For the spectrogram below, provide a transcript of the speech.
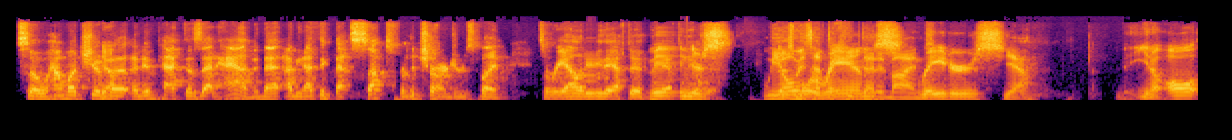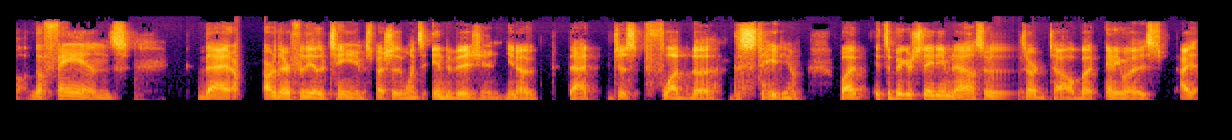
So how much of yeah. a, an impact does that have? And that, I mean, I think that sucks for the Chargers, but it's a reality they have to. I mean, have to and there's, we there's always have Rams, to keep that in mind. Raiders. Yeah you know, all the fans that are there for the other team, especially the ones in division, you know, that just flood the the stadium. But it's a bigger stadium now, so it's hard to tell. But anyways, I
